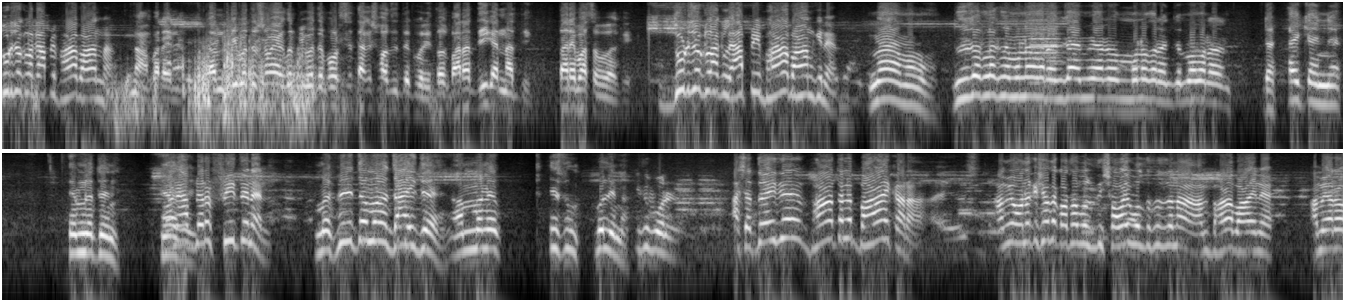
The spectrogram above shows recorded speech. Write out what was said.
দুর্যোগ লাগে আপনি ভাড়া বাড়ান না? না বাড়াই না। কারণ বিপদের সময় একদম বিপদে পড়ছে তাকে সহযোগিতা করি। তো ভাড়া দিক আর না দিক। তারে বাঁচাবো আগে। দুর্যোগ লাগলে আপনি ভাড়া বাড়ান কিনা না মামা। দুজক লাগলে মনে করেন যে আমি আরও মনে করেন যে মামার হাই কাইন এমনিতে মানে আপনারা ফ্রিতে নেন? ফ্রি তো মানে যাই দে। আমি মানে কিছু বলি না। কিছু বলেন না। আচ্ছা তো এই যে ভাড়া তাহলে বাড়ায় কারা? আমি অনেকের সাথে কথা বলছি সবাই বলতেছে যে না আমি ভাড়া বাড়াই না। আমি আরও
